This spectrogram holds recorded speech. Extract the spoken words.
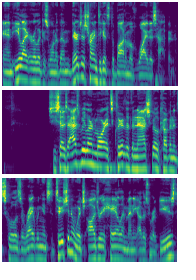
and Eli Erlick is one of them. They're just trying to get to the bottom of why this happened. She says, as we learn more, it's clear that the Nashville Covenant School is a right wing institution in which Audrey Hale and many others were abused.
